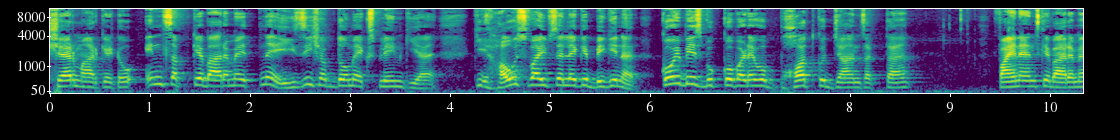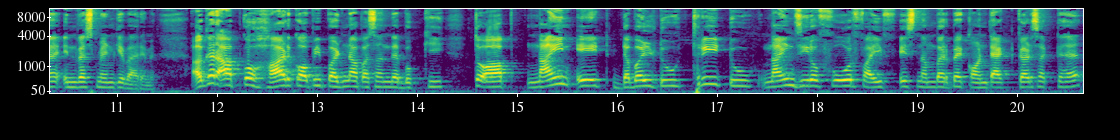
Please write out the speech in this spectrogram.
शेयर मार्केट हो, इन सब के बारे में इतने इजी शब्दों में एक्सप्लेन किया है कि हाउस वाइफ से लेके बिगिनर कोई भी इस बुक को पढ़े, वो बहुत कुछ जान सकता है। फाइनेंस के बारे में इन्वेस्टमेंट के बारे में। अगर आपको हार्ड कॉपी पढ़ना पसंद है बुक की तो आप nine eight double two three two nine zero four five इस नंबर पे कांटेक्ट कर सकते हैं।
